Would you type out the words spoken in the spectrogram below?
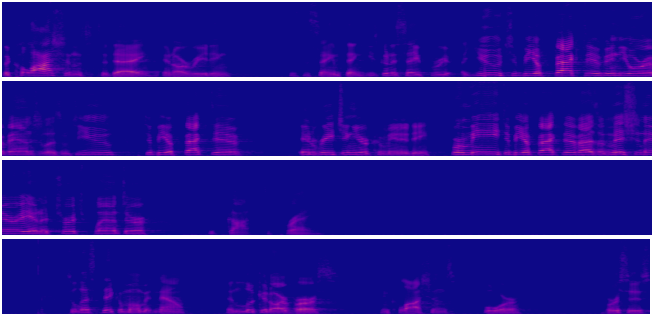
the Colossians today in our reading is the same thing. He's going to say, for you to be effective in your evangelism, to you to be effective in reaching your community, for me to be effective as a missionary and a church planter, you've got to pray. So let's take a moment now and look at our verse in Colossians 4, verses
